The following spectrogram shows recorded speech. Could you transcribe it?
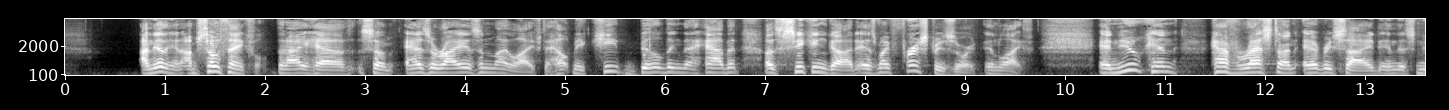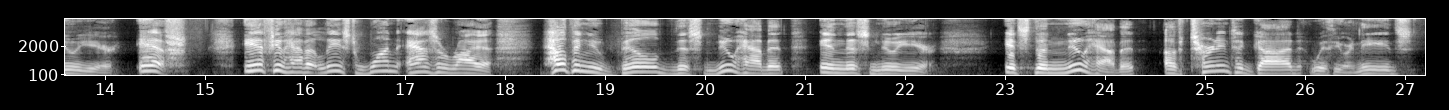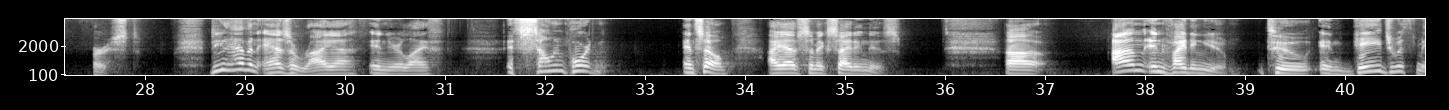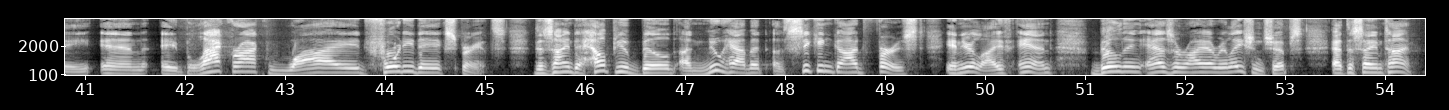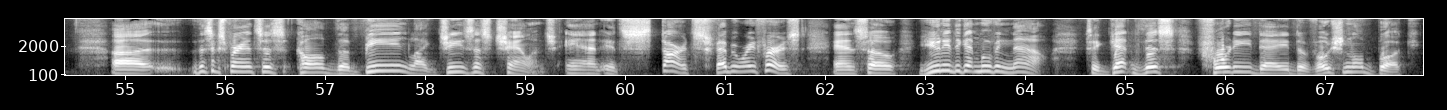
on the other hand, I'm so thankful that I have some Azariahs in my life to help me keep building the habit of seeking God as my first resort in life. And you can have rest on every side in this new year if, if you have at least one Azariah helping you build this new habit in this new year. It's the new habit of turning to God with your needs first. Do you have an Azariah in your life? It's so important. And so I have some exciting news. Uh, I'm inviting you to engage with me in a BlackRock wide 40 day experience designed to help you build a new habit of seeking God first in your life and building Azariah relationships at the same time. Uh, this experience is called the Being Like Jesus Challenge, and it starts February 1st. And so you need to get moving now to get this 40 day devotional book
